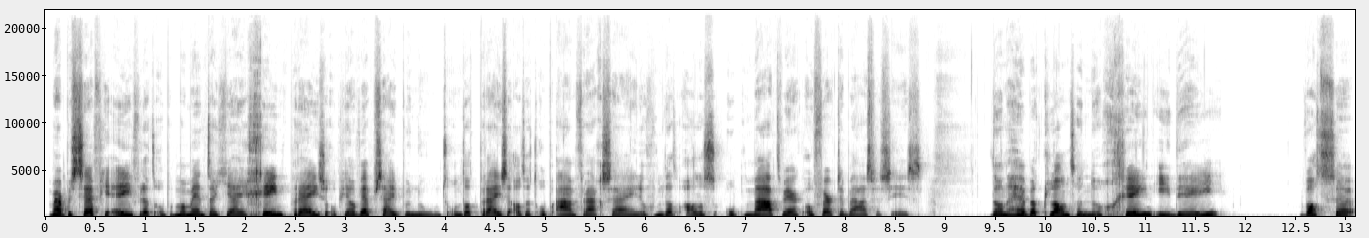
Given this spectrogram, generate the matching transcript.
Maar besef je even dat op het moment dat jij geen prijzen op jouw website benoemt, omdat prijzen altijd op aanvraag zijn of omdat alles op maatwerk offertebasis is, dan hebben klanten nog geen idee wat ze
